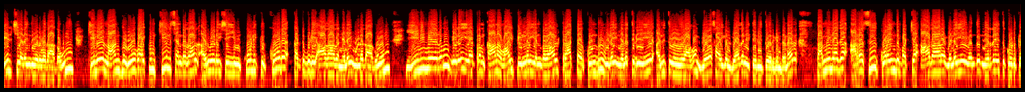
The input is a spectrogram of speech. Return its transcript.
வீழ்ச்சி அடைந்து வருவதாகவும் கிலோ நான்கு ரூபாய்க்கும் கீழ் சென்றதால் அறுவடை செய்யும் கூலிக்கு கூட கட்டுப்படி ஆகாத நிலை உள்ளதாகவும் இனிமேலும் விலை ஏற்றம் காண வாய்ப்பு இல்லை என்பதால் டிராக்டர் கொன்று விலை நிலத்திலேயே அளித்து வருவதாகவும் விவசாயிகள் வேதனை தெரிவித்து வருகின்றனர். தமிழக அரசு குறைந்தபட்ச ஆதார விலையை வந்து நிர்ணயித்து கொடுக்க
